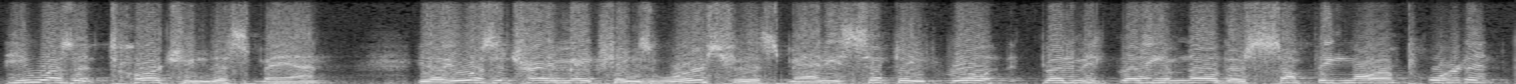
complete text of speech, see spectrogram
he wasn't torturing this man. You know, he wasn't trying to make things worse for this man. He's simply real, letting, letting him know there's something more important,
